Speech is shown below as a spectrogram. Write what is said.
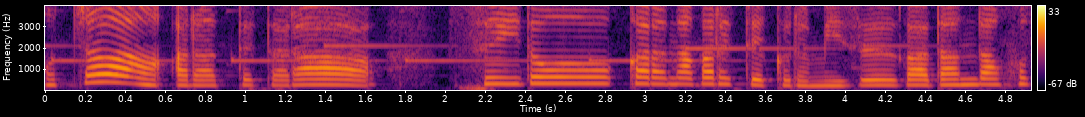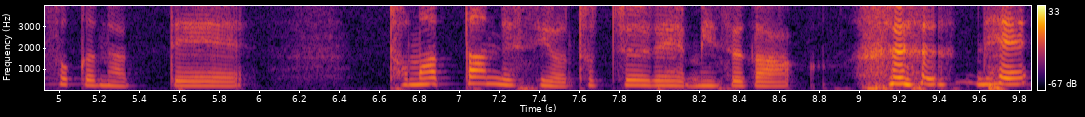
お茶碗洗ってたら水道から流れてくる水がだんだん細くなって止まったんですよ途中で水が。で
